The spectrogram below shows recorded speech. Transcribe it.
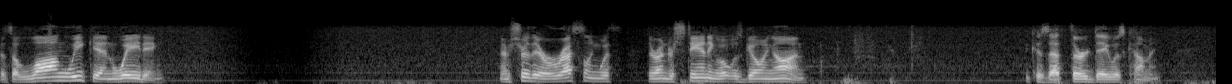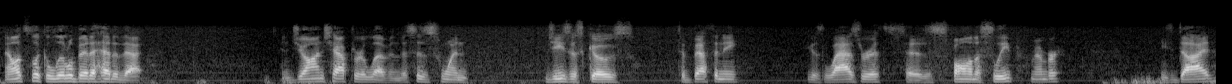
It's a long weekend waiting. I'm sure they were wrestling with their understanding of what was going on. Because that third day was coming. Now let's look a little bit ahead of that. In John chapter 11, this is when Jesus goes to Bethany because Lazarus has fallen asleep, remember? He's died.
